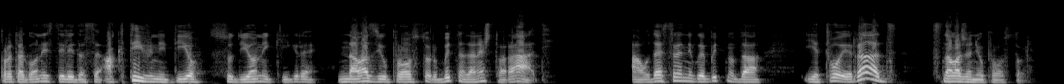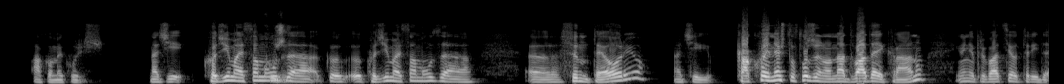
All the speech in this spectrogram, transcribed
protagonist ili da se aktivni dio, sudionik igre nalazi u prostoru. Bitno je da nešto radi. A u Death Strandingu je bitno da je tvoj rad snalaženje u prostoru. Ako me kužiš. Znači, Kojima je samo uzeo, Kojima je samo uzeo e, film teoriju, znači kako je nešto složeno na 2D ekranu i on je prebacio u 3D.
